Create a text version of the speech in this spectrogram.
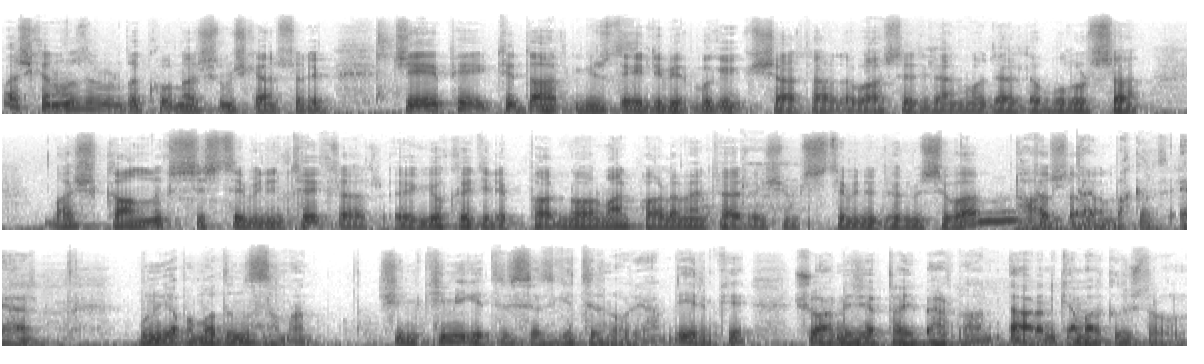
Başkanım hazır burada konu açılmışken söyleyeyim. CHP iktidar %51 bugünkü şartlarda bahsedilen modelde bulursa başkanlık sisteminin tekrar e, yok edilip par- normal parlamenter rejim sistemine dönmesi var mı? Tabii Tasarlanan? tabii. Bakınız eğer bunu yapamadığınız zaman şimdi kimi getirirseniz getirin oraya. Diyelim ki şu an Recep Tayyip Erdoğan, yarın Kemal Kılıçdaroğlu.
